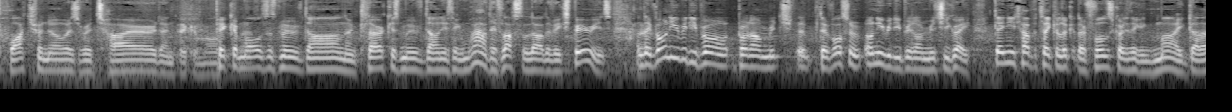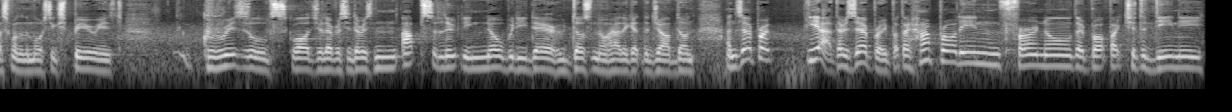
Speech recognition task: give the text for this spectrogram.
Poitrenaud is retired, and Picamoles has moved on, and Clerc has moved on. You think, wow, they've lost a lot of experience, and they've only really brought, brought on Rich. Uh, they've also only really brought on Richie Gray. Then you'd have to take a look at their full squad, and thinking, my God, that's one of the most experienced grizzled squad you'll ever see. There is absolutely nobody there who doesn't know how to get the job done. And Zebre, yeah, they're Zebre, but they have brought in Furno, they brought back Cittadini,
